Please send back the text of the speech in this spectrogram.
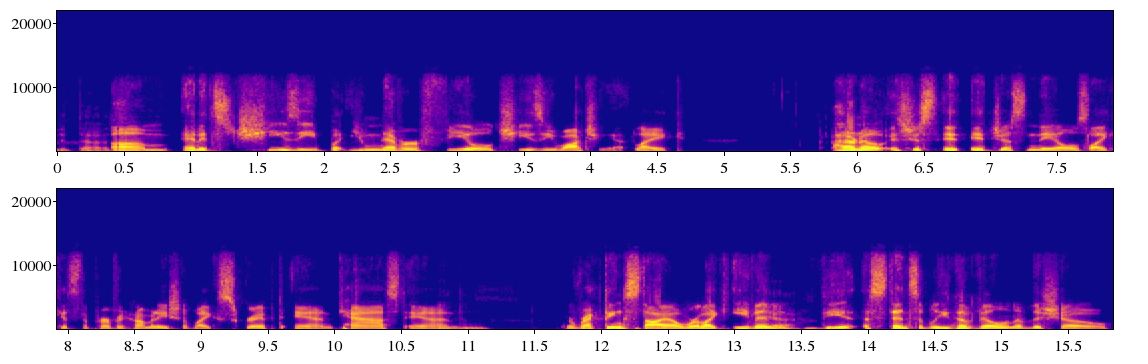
It does. Um, and it's cheesy, but you never feel cheesy watching it. Like, I don't know. It's just it it just nails like it's the perfect combination of like script and cast and Mhm. directing style. Where like even Yeah. the ostensibly the villain of the show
